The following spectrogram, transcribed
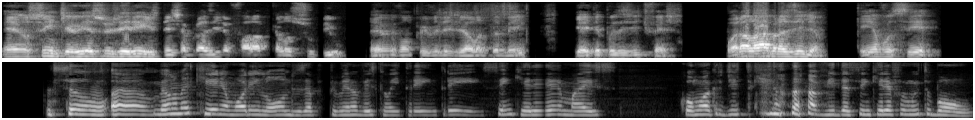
É, Cíntia, eu ia sugerir isso, deixa a Brasília falar, porque ela subiu, né? Vamos privilegiá-la também, e aí depois a gente fecha. Bora lá, Brasília. Quem é você? Então, uh, meu nome é Kênia, eu moro em Londres, é a primeira vez que eu entrei, entrei sem querer, mas como eu acredito que nada na vida sem querer foi muito bom.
